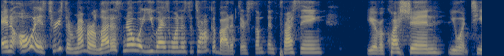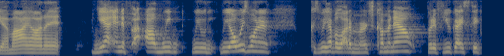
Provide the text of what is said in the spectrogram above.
And always, Teresa, remember, let us know what you guys want us to talk about. If there's something pressing, you have a question, you want TMI on it. Yeah, and if uh, um, we we we always want to because we have a lot of merch coming out. But if you guys think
